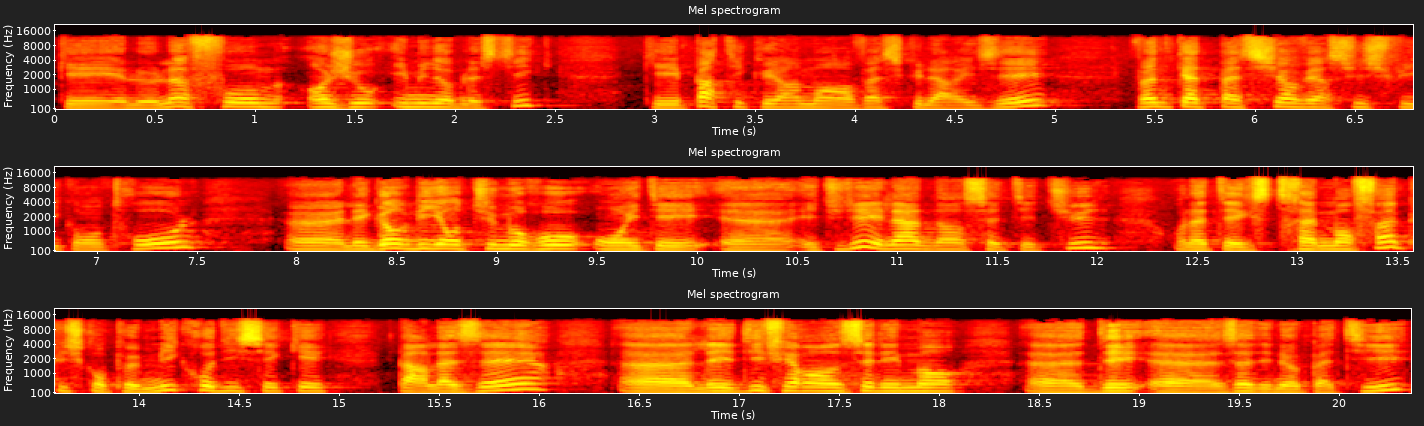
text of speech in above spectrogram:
qui est le lymphome angio-immunoblastique, qui est particulièrement vascularisé. 24 patients versus 8 contrôles. Euh, les ganglions tumoraux ont été étudiés. Et là, dans cette étude, on a été extrêmement fin puisqu'on peut microdisséquer par laser euh, les différents éléments euh, des euh, adénopathies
